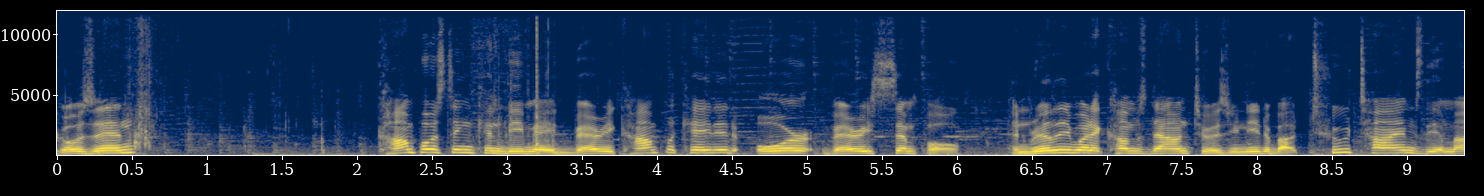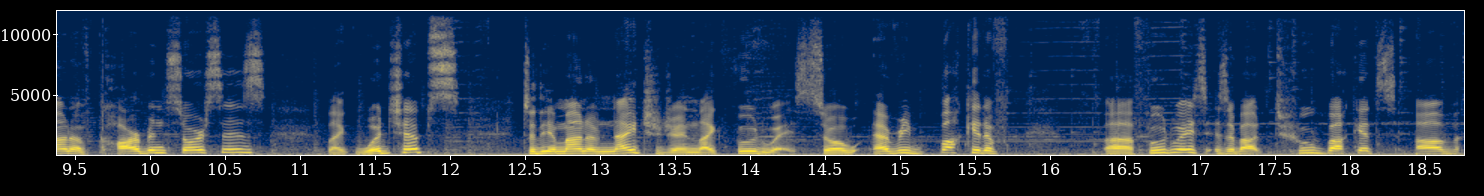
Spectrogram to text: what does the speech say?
goes in. Composting can be made very complicated or very simple. And really what it comes down to is you need about two times the amount of carbon sources, like wood chips, to the amount of nitrogen like food waste. So every bucket of uh, food waste is about two buckets of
